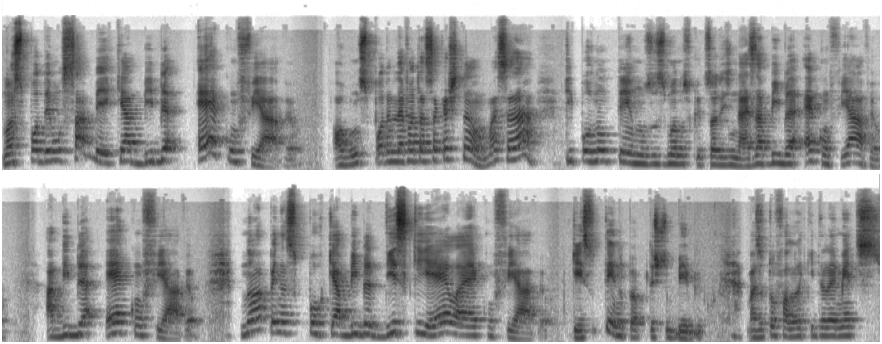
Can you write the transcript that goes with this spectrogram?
nós podemos saber que a Bíblia é confiável. Alguns podem levantar essa questão, mas será que por não termos os manuscritos originais, a Bíblia é confiável? A Bíblia é confiável. Não apenas porque a Bíblia diz que ela é confiável, que isso tem no próprio texto bíblico, mas eu estou falando aqui de elementos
